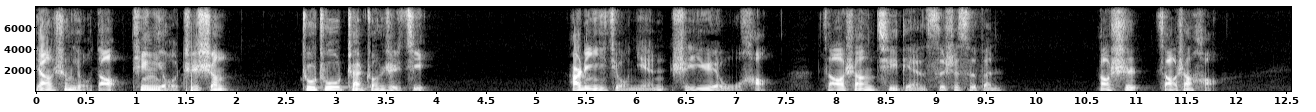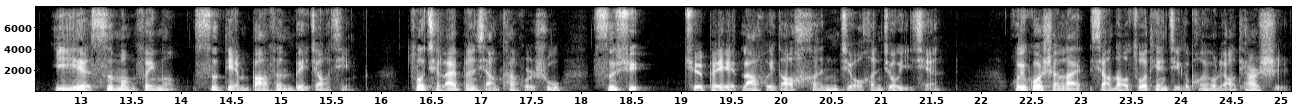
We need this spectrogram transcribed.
养生有道，听友之声，猪猪站桩日记。二零一九年十一月五号早上七点四十四分，老师早上好。一夜似梦非梦，四点八分被叫醒，坐起来本想看会儿书，思绪却被拉回到很久很久以前。回过神来，想到昨天几个朋友聊天时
